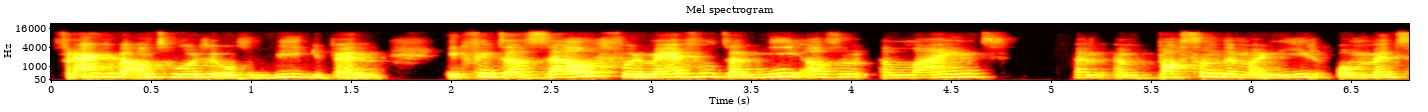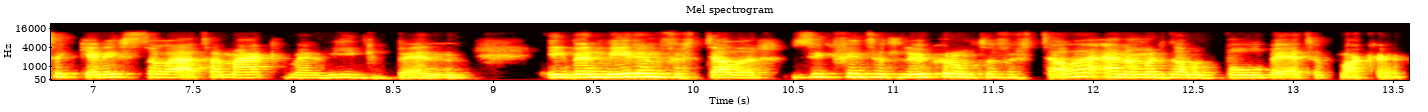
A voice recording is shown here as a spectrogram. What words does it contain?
vragen beantwoorden over wie ik ben. Ik vind dat zelf, voor mij voelt dat niet als een aligned een, een, passende manier om mensen kennis te laten maken met wie ik ben. Ik ben meer een verteller, dus ik vind het leuker om te vertellen en om er dan een poll bij te plakken.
